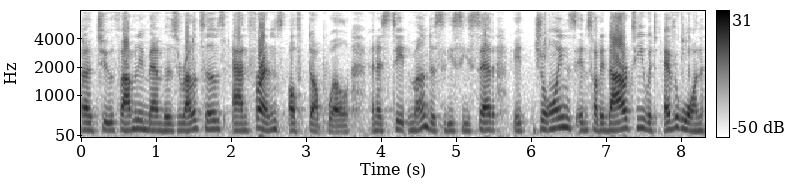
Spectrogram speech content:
uh, to family members, relatives, and friends of Dopwell. In a statement, the CDC said it joins in solidarity with everyone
